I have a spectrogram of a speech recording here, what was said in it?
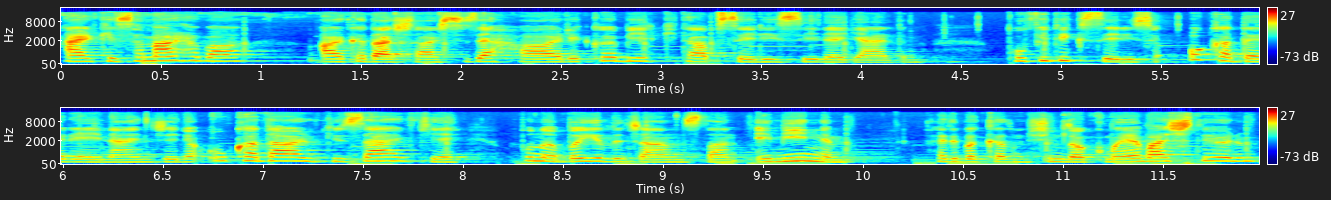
Herkese merhaba. Arkadaşlar size harika bir kitap serisiyle geldim. Pofidik serisi o kadar eğlenceli, o kadar güzel ki buna bayılacağınızdan eminim. Hadi bakalım şimdi okumaya başlıyorum.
